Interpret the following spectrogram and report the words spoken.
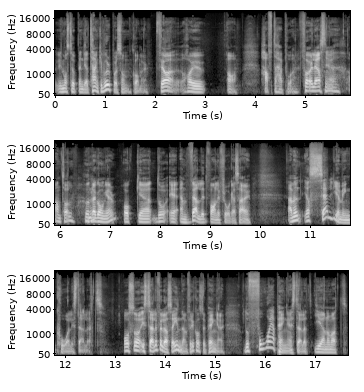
vi måste upp en del tankevurpor som kommer. För jag har ju ja, haft det här på föreläsningar, antal, hundra mm. gånger. Och eh, då är en väldigt vanlig fråga så här, ja, men jag säljer min kol istället. Och så istället för att lösa in den, för det kostar ju pengar, då får jag pengar istället genom att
